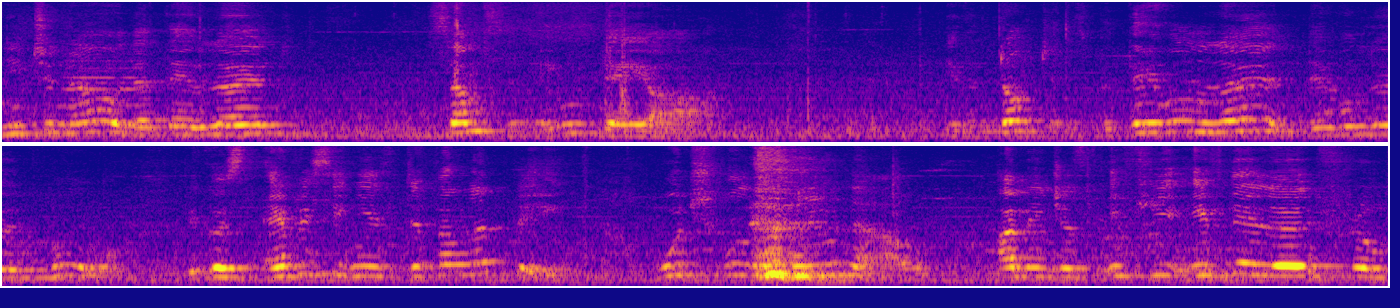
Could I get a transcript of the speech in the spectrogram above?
need to know, that they learned something, they are even doctors, but they will learn, they will learn more. Because everything is developing. What will they do now? I mean, just if you if they learn from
